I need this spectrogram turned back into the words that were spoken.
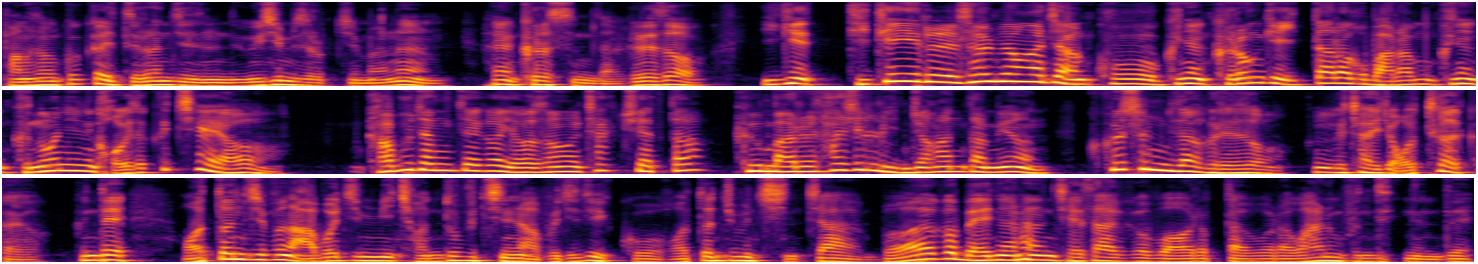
방송 끝까지 들었는지는 의심스럽지만은 하여간 그렇습니다. 그래서 이게 디테일을 설명하지 않고 그냥 그런 게 있다라고 말하면 그냥 그 논의는 거기서 끝이에요 가부장제가 여성을 착취했다? 그 말을 사실로 인정한다면 그렇습니다. 그래서 그러니까 자 이제 어떻게 할까요? 근데 어떤 집은 아버지님이 전두 붙이는 아버지도 있고 어떤 집은 진짜 뭐그 매년 하는 제사 그거 뭐 어렵다고라고 하는 분도 있는데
